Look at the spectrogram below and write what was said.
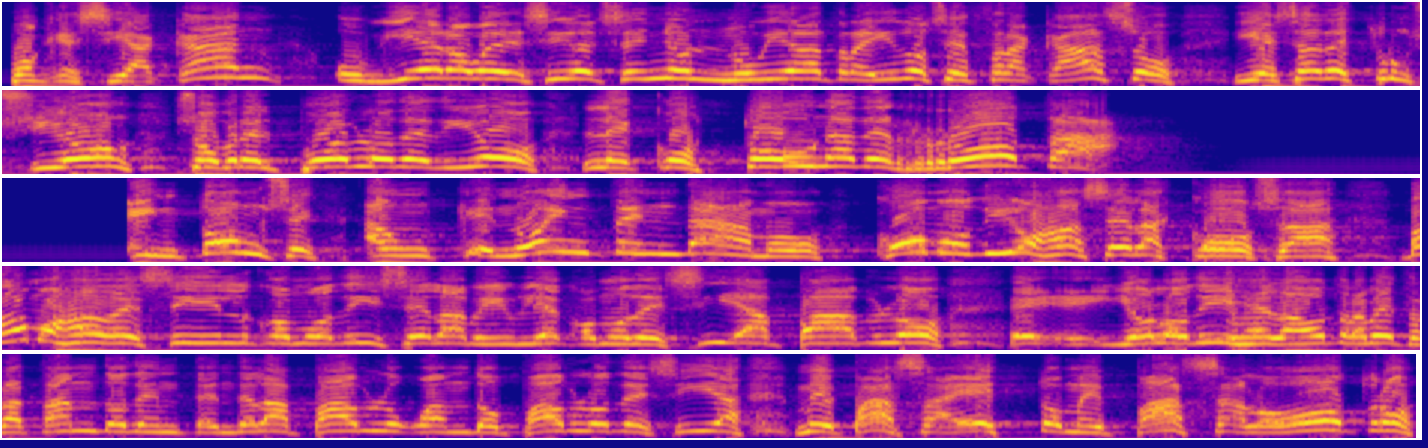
Porque si Acán hubiera obedecido al Señor, no hubiera traído ese fracaso y esa destrucción sobre el pueblo de Dios. Le costó una derrota. Entonces, aunque no entendamos cómo Dios hace las cosas, vamos a decir, como dice la Biblia, como decía Pablo, eh, eh, yo lo dije la otra vez tratando de entender a Pablo, cuando Pablo decía, me pasa esto, me pasa lo otro,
